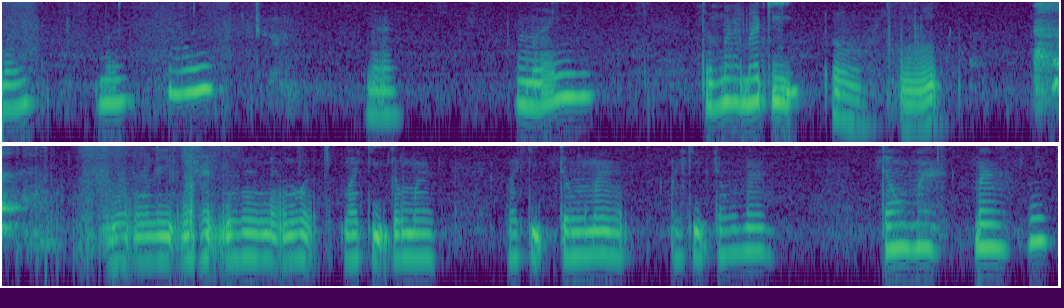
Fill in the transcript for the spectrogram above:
มามามามามาจะมามากิโอ้ยอย่างนี้มาโอลีมาเห็นมาเห็นหนาวด้วยมากิจงมามากิจงมามากิจงมาจงมามาไหมมา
